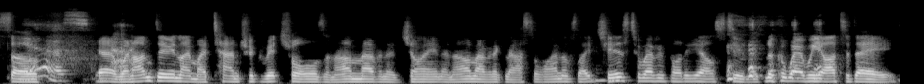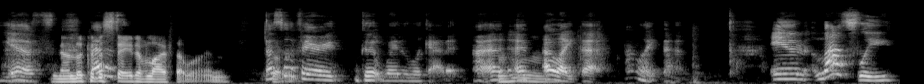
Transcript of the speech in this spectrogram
So, yes. yeah, when I'm doing like my tantric rituals and I'm having a joint and I'm having a glass of wine, I was like, mm-hmm. cheers to everybody else too. Like, look at where we are today. Yes. You know, look at the state of life that we're in. That's a very good way to look at it. I, mm-hmm. I, I, like that. I like that. And lastly,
